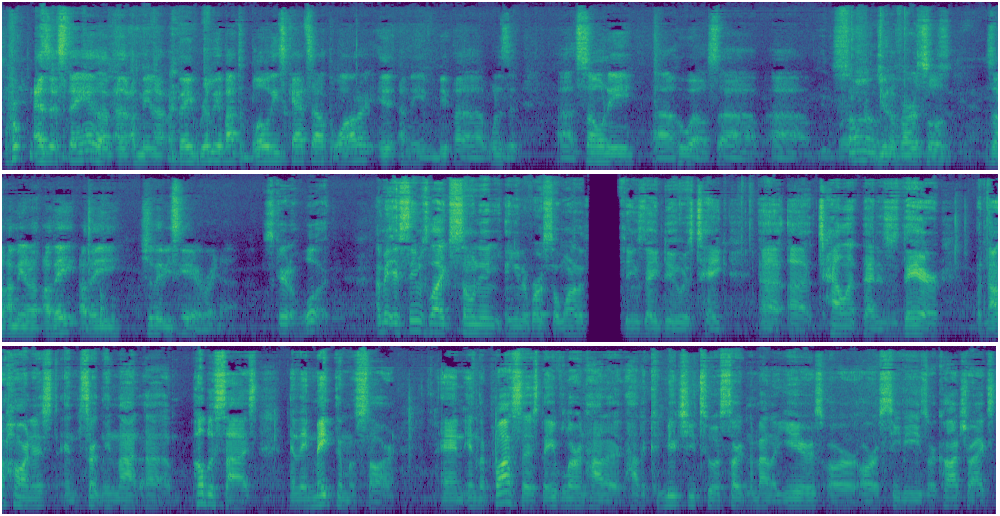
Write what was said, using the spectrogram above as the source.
as it stands, I, I mean, are they really about to blow these cats out the water? It, I mean, uh, what is it? Uh, Sony, uh, who else? Uh, uh, Sonos. Universal. So, I mean, are, are they? Are they? Should they be scared right now? Scared of what? I mean, it seems like Sony and Universal, one of the things they do is take uh, uh, talent that is there, but not harnessed and certainly not uh, publicized, and they make them a star. And in the process, they've learned how to how to commit you to a certain amount of years or, or CDs or contracts,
